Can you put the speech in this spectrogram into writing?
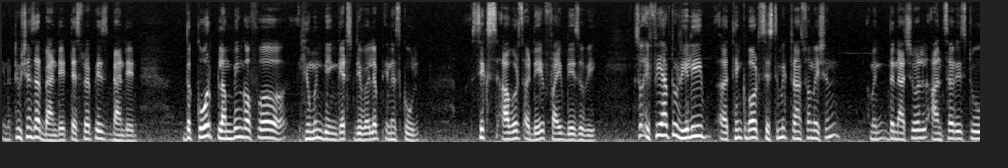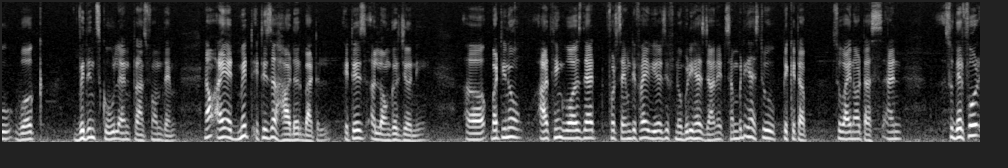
You know, tuitions are band-aid, test prep is band-aid. The core plumbing of a human being gets developed in a school six hours a day, five days a week. So, if we have to really uh, think about systemic transformation, I mean, the natural answer is to work within school and transform them. Now, I admit it is a harder battle, it is a longer journey. Uh, but you know, our thing was that for 75 years, if nobody has done it, somebody has to pick it up. So, why not us? And so, therefore,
